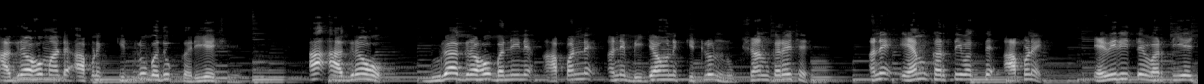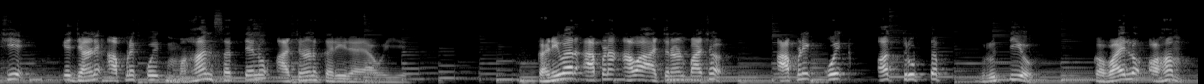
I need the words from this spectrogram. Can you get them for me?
આગ્રહો માટે આપણે કેટલું બધું કરીએ છીએ. આ આગ્રહો દુરાગ્રહો બનીને આપણને અને બીજાઓને કેટલું નુકસાન કરે છે અને એમ કરતી વખતે આપણે એવી રીતે વર્તીએ છીએ કે જાણે આપણે કોઈક મહાન સત્યનું આચરણ કરી રહ્યા હોઈએ. ઘણીવાર આપણા આવા આચરણ પાછળ આપણે કોઈક અતૃપ્ત વૃત્તિઓ, કવાયેલો અહમ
